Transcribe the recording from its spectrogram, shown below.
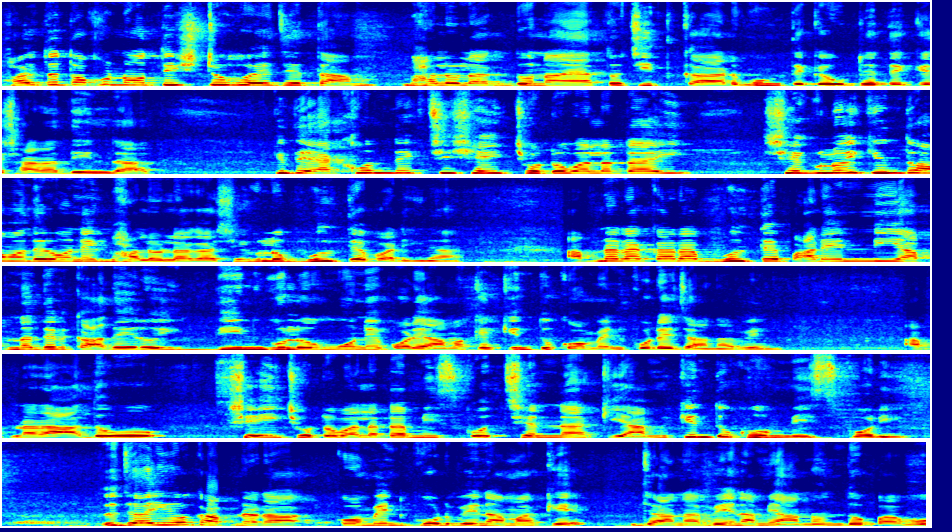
হয়তো তখন অতিষ্ঠ হয়ে যেতাম, ভালো লাগতো না এত চিৎকার, ঘুম থেকে উঠে থেকে সারা দিন রাত। কিন্তু এখন দেখছি সেই ছোটোবেলাটাই, সেগুলোই কিন্তু আমাদের অনেক ভালো লাগা, সেগুলো ভুলতে পারি না। আপনারা কারা ভুলতে পারেননি, আপনাদের কাদের ওই দিনগুলো মনে পড়ে আমাকে কিন্তু কমেন্ট করে জানাবেন। আপনারা আদৌ সেই ছোটোবেলাটা মিস করছেন না কি আমি কিন্তু খুব মিস করি। তো যাই হোক, আপনারা কমেন্ট করবেন আমাকে, জানাবেন, আমি আনন্দ পাবো।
